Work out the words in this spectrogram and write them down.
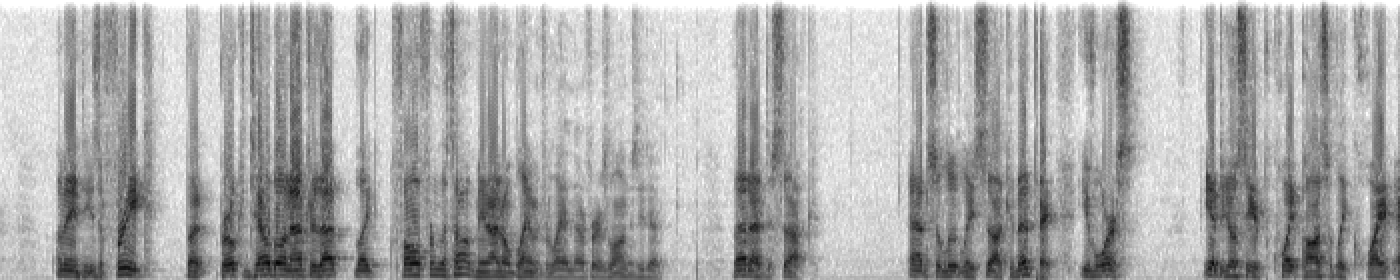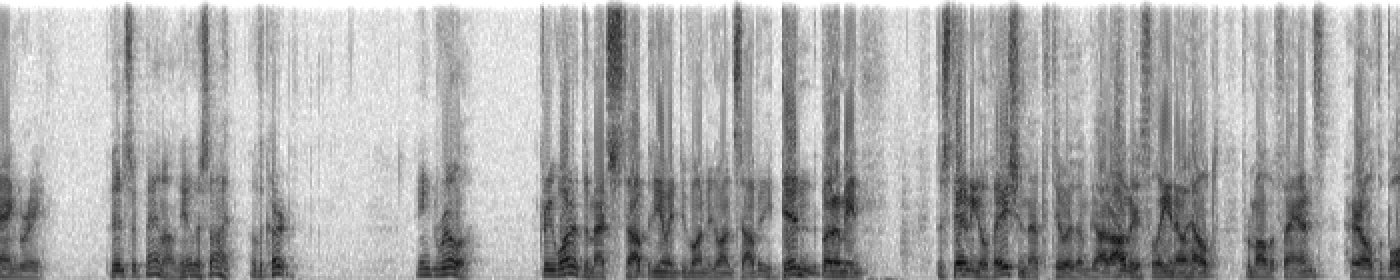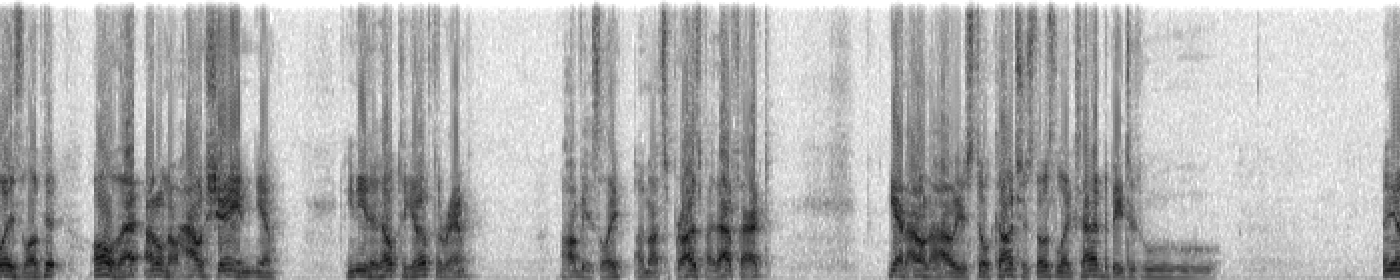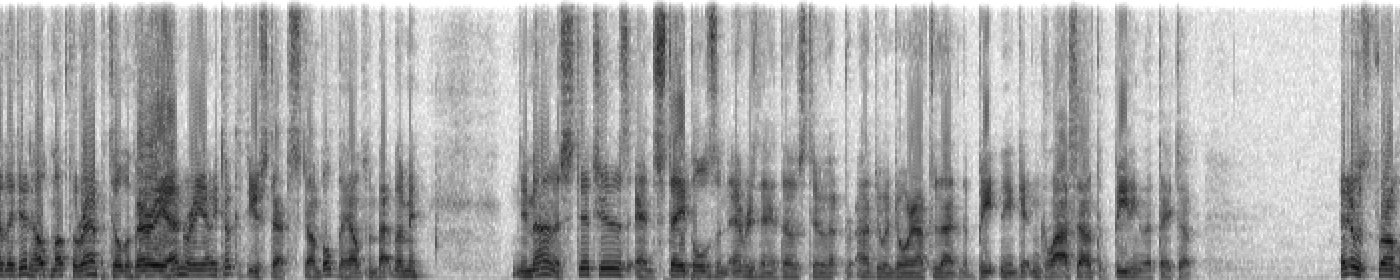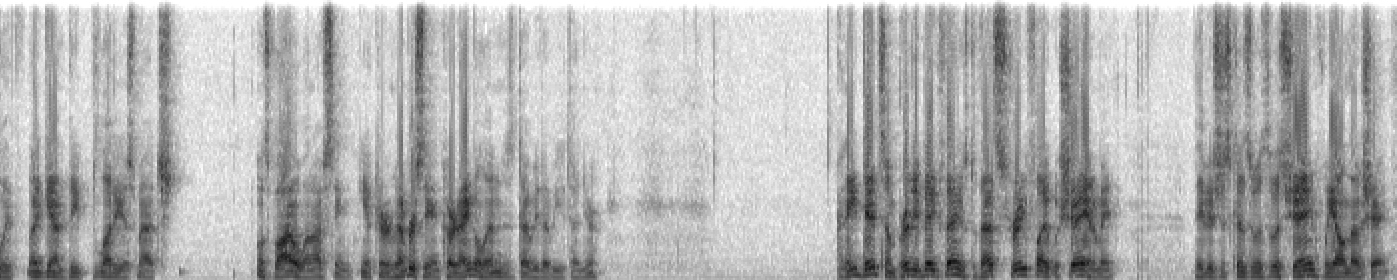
I mean, he's a freak but broken tailbone after that, like fall from the top. I mean, I don't blame him for laying there for as long as he did. That had to suck. Absolutely suck. And then even worse, he had to go see a quite possibly quite angry Vince McMahon on the other side of the curtain in Gorilla. He wanted the match to stop, but he wanted to go and stop it. He didn't, but I mean, the standing ovation that the two of them got obviously, you know, helped from all the fans. Harold the boys loved it. All of that. I don't know how Shane, you know, he needed help to get up the ramp. Obviously, I'm not surprised by that fact. Again, I don't know how he was still conscious. Those legs had to be just ooh. And yeah, they did help him up the ramp until the very end, where you know, he took a few steps, stumbled. They helped him back, but I mean, the amount of stitches and staples and everything that those two had to endure after that, and the beating and getting glass out, the beating that they took. And it was probably again the bloodiest match most vile one I've seen. You can remember seeing Kurt Angle in his WWE tenure. And he did some pretty big things, but that street fight with Shane, I mean, Maybe it's just because it was with Shane. We all know Shane.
